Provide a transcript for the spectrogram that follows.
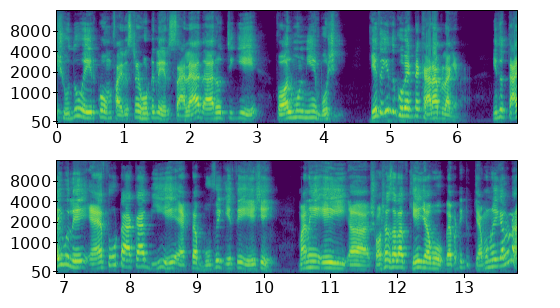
শুধু এরকম ফাইভ স্টার হোটেলের স্যালাদ আর হচ্ছে গিয়ে ফলমূল নিয়ে বসি, খেতে কিন্তু খুব একটা খারাপ লাগে না। কিন্তু তাই বলে এত টাকা দিয়ে একটা বুফে খেতে এসে মানে এই শশা সালাদ খেয়ে যাব ব্যাপারটা একটু কেমন হয়ে গেল না?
